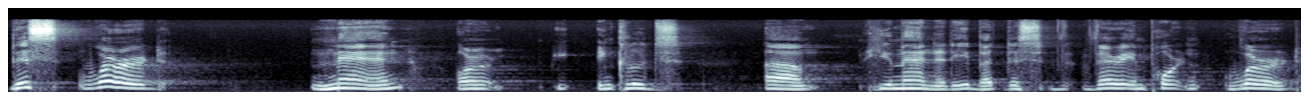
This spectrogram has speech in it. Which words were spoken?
This word, man, or includes um, humanity, but this very important word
